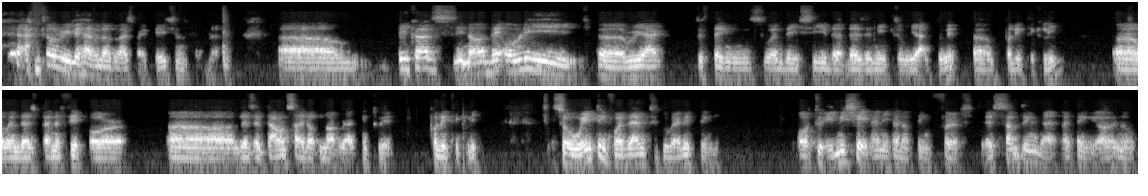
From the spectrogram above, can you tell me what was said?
I don't really have a lot of expectations from them um, because you know they only uh, react to things when they see that there's a need to react to it uh, politically, uh, when there's benefit or uh, there's a downside of not reacting to it politically. So waiting for them to do anything or to initiate any kind of thing first is something that I think uh, you know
